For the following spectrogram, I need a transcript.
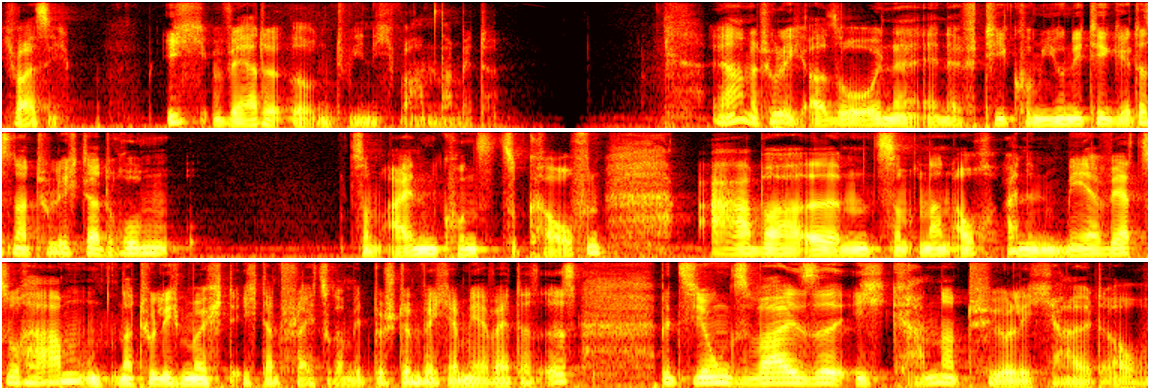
ich weiß nicht. Ich werde irgendwie nicht warm damit. Ja, natürlich. Also in der NFT-Community geht es natürlich darum, zum einen Kunst zu kaufen, aber ähm, zum anderen auch einen Mehrwert zu haben. Und natürlich möchte ich dann vielleicht sogar mitbestimmen, welcher Mehrwert das ist. Beziehungsweise ich kann natürlich halt auch,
